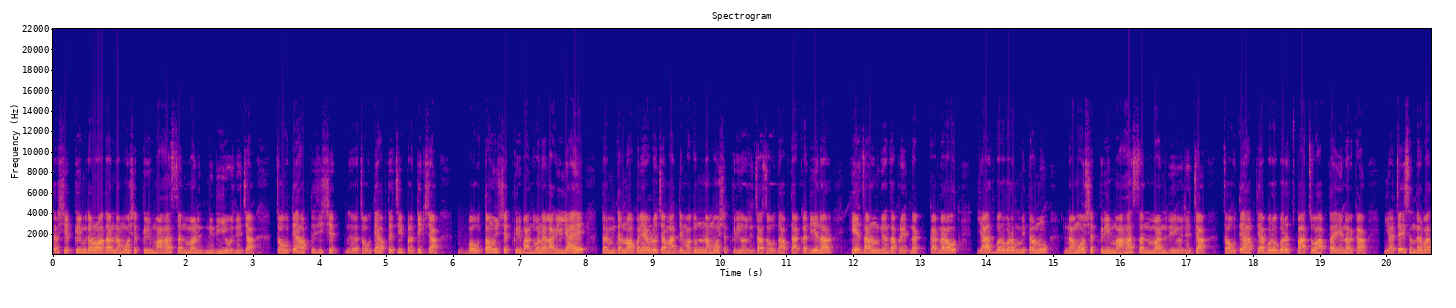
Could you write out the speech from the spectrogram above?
तर शेतकरी मित्रांनो आता नमो शेतकरी महासन्मान निधी योजनेच्या चौथ्या हप्त्याची शेत चौथ्या हप्त्याची प्रतीक्षा बहुतांश शेतकरी बांधवांना लागलेली आहे. तर मित्रांनो आपण या व्हिडिओच्या माध्यमातून नमो शेतकरी योजनेचा चौथा हप्ता कधी येणार हे जाणून घेण्याचा प्रयत्न करणार आहोत. याचबरोबर मित्रांनो नमो शेतकरी महासन्मान निधी योजनेच्या चौथ्या हप्त्याबरोबरच पाचवा हप्ता येणार का? याच्याही संदर्भात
